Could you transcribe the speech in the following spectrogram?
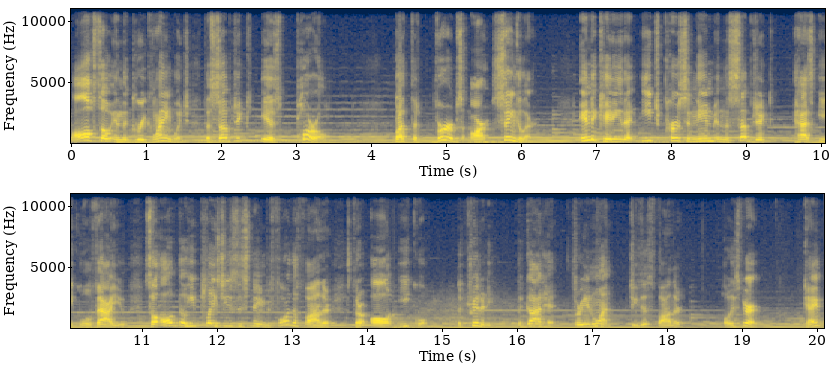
Also, in the Greek language, the subject is plural, but the verbs are singular indicating that each person named in the subject has equal value. So, although he placed Jesus' name before the Father, they're all equal. The Trinity, the Godhead, three in one Jesus, Father, Holy Spirit. Okay?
